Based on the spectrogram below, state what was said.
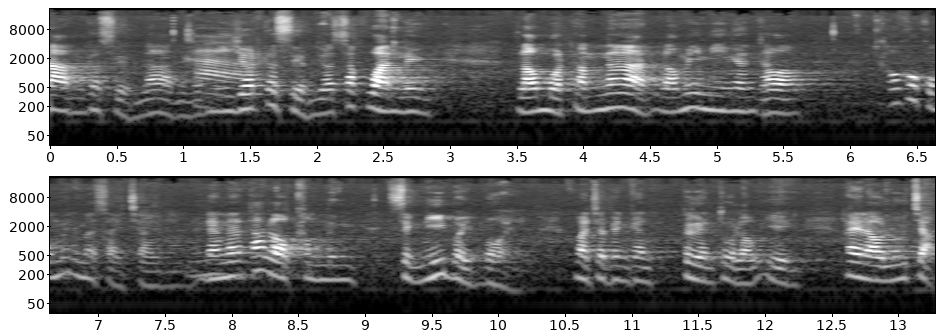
ลาบมันก็เสื่อมลาบนะครับค่ะมียศก็เสื่อมยศสักวันหนึ่งเราหมดอำนาจเราไม่มีเงินทองเขาก็คงไม่ได้มาใส่ใจเราดังนั้นถ้าเราคำนึงสิ่งนี้บ่อยๆ มันจะเป็นการเตือนตัวเราเอง ให้เรารู้จัก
